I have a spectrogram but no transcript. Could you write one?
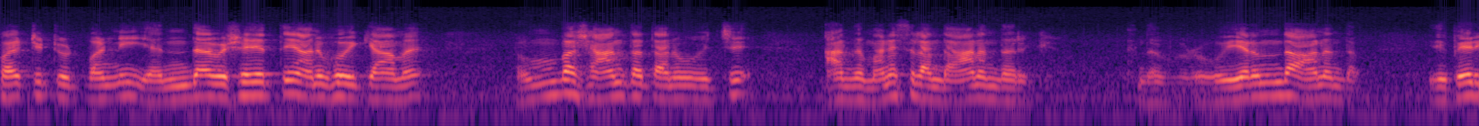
குவாட்டிடியூட் பண்ணி எந்த விஷயத்தையும் அனுபவிக்காமல் ரொம்ப சாந்தத்தை அனுபவித்து அந்த மனசில் அந்த ஆனந்தம் இருக்குது அந்த உயர்ந்த ஆனந்தம். இது பேர்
